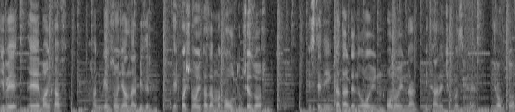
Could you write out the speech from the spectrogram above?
gibi e, Minecraft Hunger Games oynayanlar bilir. Tek başına oyun kazanmak oldukça zor. İstediğin kadar dene oyun 10 oyundan bir tane çıkması bile çok zor.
